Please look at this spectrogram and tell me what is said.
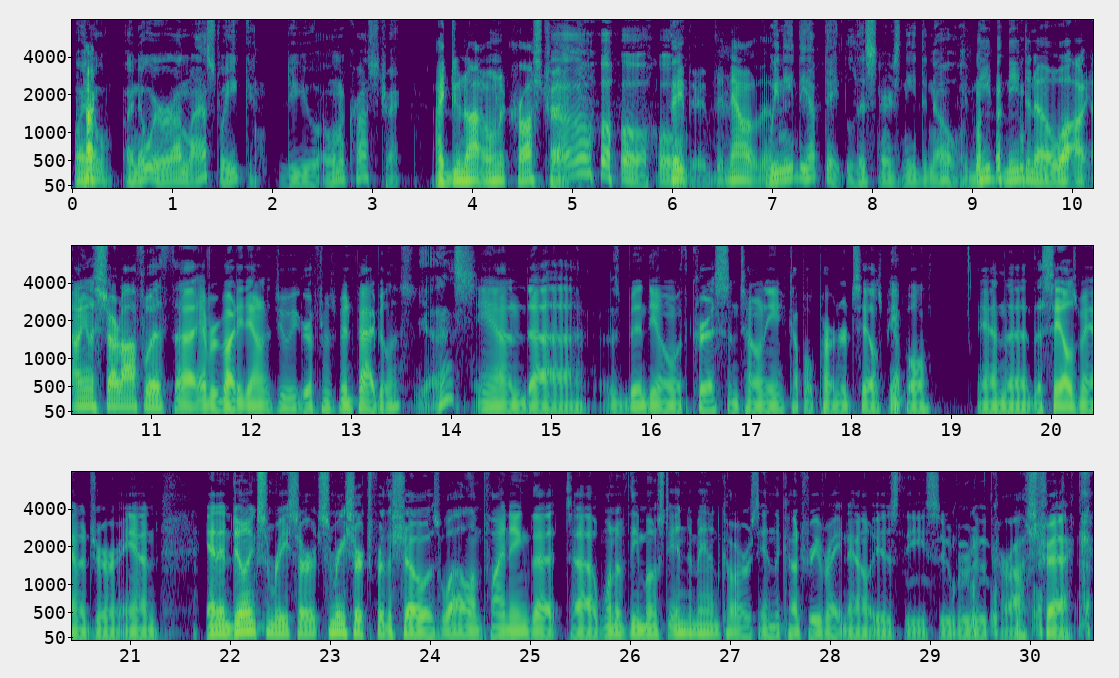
Well, I know. I know we were on last week. Do you own a Crosstrek? I do not own a Crosstrek. Oh, They, now we need the update. Listeners need to know. need need to know. Well, I, I'm going to start off with uh, everybody down at Dewey Griffin has been fabulous. Yes. and uh, has been dealing with Chris and Tony, a couple of partnered salespeople, and the the sales manager, and and in doing some research, some research for the show as well, I'm finding that uh, one of the most in demand cars in the country right now is the Subaru Crosstrek.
